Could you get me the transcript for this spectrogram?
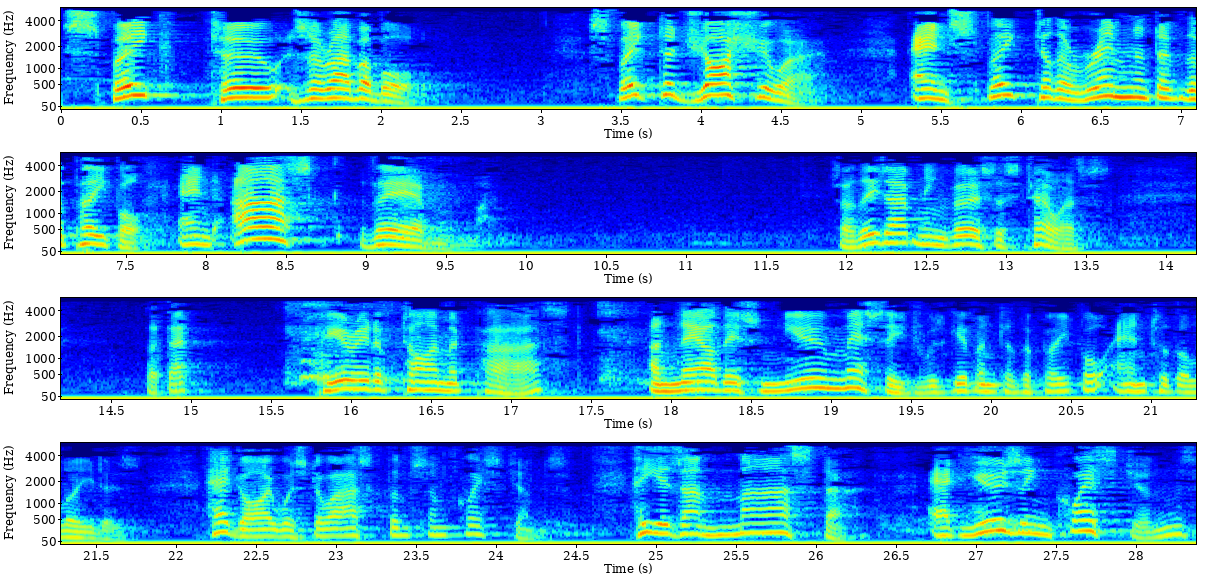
Speak to Zerubbabel, speak to Joshua, and speak to the remnant of the people, and ask them. So these opening verses tell us that that period of time had passed, and now this new message was given to the people and to the leaders. Haggai was to ask them some questions. He is a master at using questions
